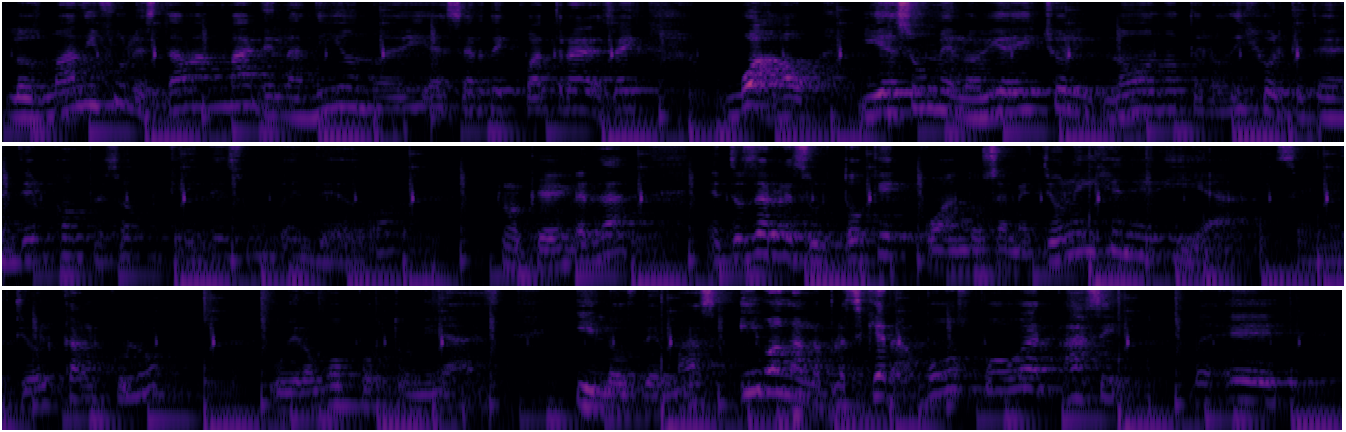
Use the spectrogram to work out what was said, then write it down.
los manifold estaban mal. El anillo no debía ser de 4 a 6. ¡Wow! Y eso me lo había dicho el. No, no te lo dijo el que te vendió el compresor porque él es un vendedor. Ok. ¿Verdad? Entonces resultó que cuando se metió la ingeniería, se metió el cálculo, hubieron oportunidades. Y los demás iban a la plastiquera. ¿Vos puedo ver? Ah, sí. Eh,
